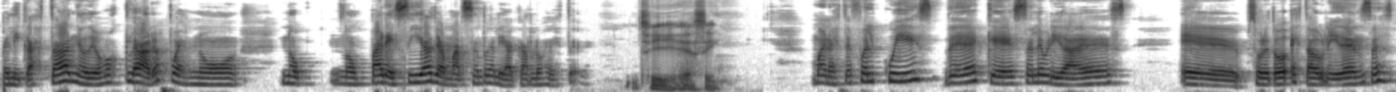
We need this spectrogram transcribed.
pelicastaño, de ojos claros, pues no, no, no parecía llamarse en realidad Carlos Esteves. Sí, es así. Bueno, este fue el quiz de qué celebridades, eh, sobre todo estadounidenses,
